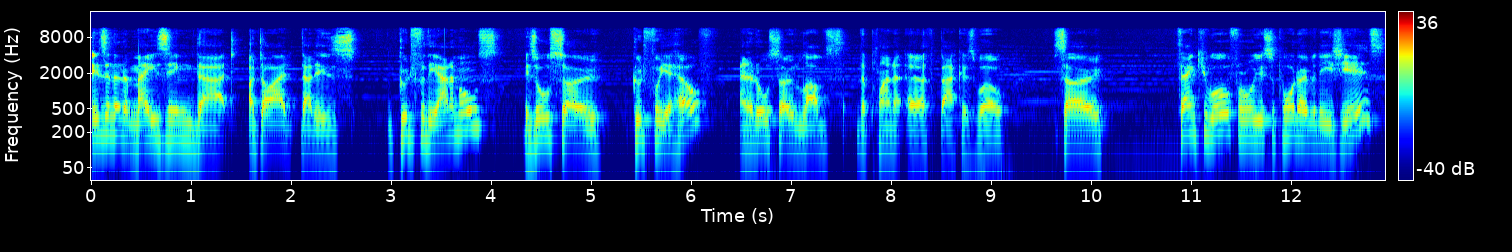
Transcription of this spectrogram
Isn't it amazing that a diet that is good for the animals is also good for your health and it also loves the planet Earth back as well. So thank you all for all your support over these years.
